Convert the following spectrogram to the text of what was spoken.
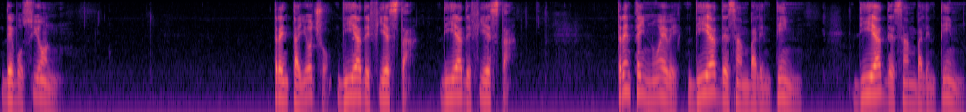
devoción. 38. Día de fiesta, día de fiesta. 39. Día de San Valentín. Día de San Valentín.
